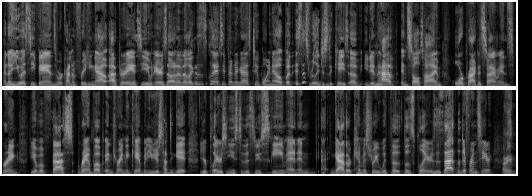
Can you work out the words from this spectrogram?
I know USC fans were kind of freaking out after ASU and Arizona, and they're like, this is Clancy Pendergast 2.0. But is this really just a case of you didn't have install time or practice time in spring? You have a fast ramp up in training camp, and you just have to get your players used to this new scheme and, and gather chemistry with the, those players. Is that the difference here? I mean,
